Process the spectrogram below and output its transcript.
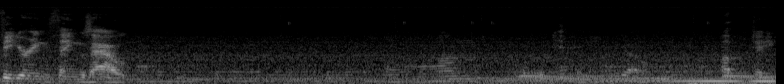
figuring things out. Um, okay, here we go. Update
